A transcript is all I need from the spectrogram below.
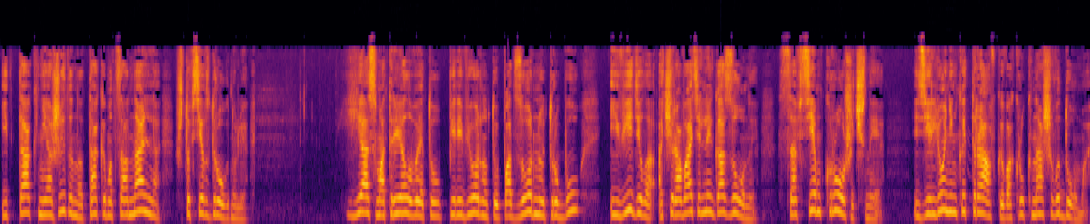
и так неожиданно, так эмоционально, что все вздрогнули. Я смотрела в эту перевернутую подзорную трубу и видела очаровательные газоны, совсем крошечные, зелененькой травкой вокруг нашего дома.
